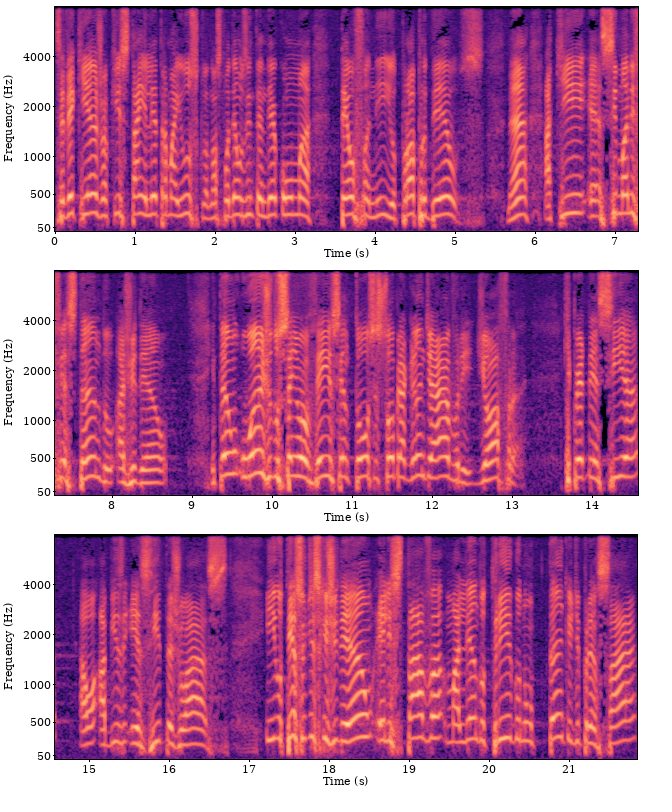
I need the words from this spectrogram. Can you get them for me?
você vê que anjo aqui está em letra maiúscula. Nós podemos entender como uma teofania, o próprio Deus, né, aqui é, se manifestando a Gideão. Então, o anjo do Senhor veio e sentou-se sobre a grande árvore de Ofra, que pertencia ao Abisita Joás. E o texto diz que Gideão ele estava malhando trigo num tanque de prensar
